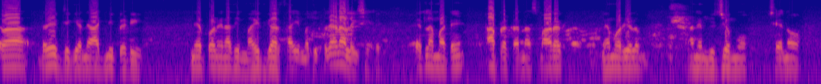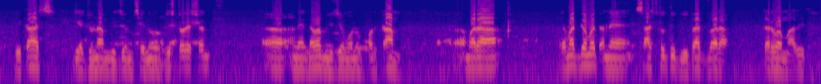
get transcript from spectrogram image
એવા દરેક જગ્યાને આજની પેઢીને પણ એનાથી માહિતગાર થાય એમાંથી પ્રેરણા લઈ શકે. એટલા માટે આ પ્રકારના સ્મારક મેમોરિયલ અને મ્યુઝિયમો છે એનો વિકાસ જે જૂના મ્યુઝિયમ છે એનું રિસ્ટોરેશન અને નવા મ્યુઝિયમોનું પણ કામ અમારા રમતગમત અને સાંસ્કૃતિક વિભાગ દ્વારા કરવામાં આવી રહ્યું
